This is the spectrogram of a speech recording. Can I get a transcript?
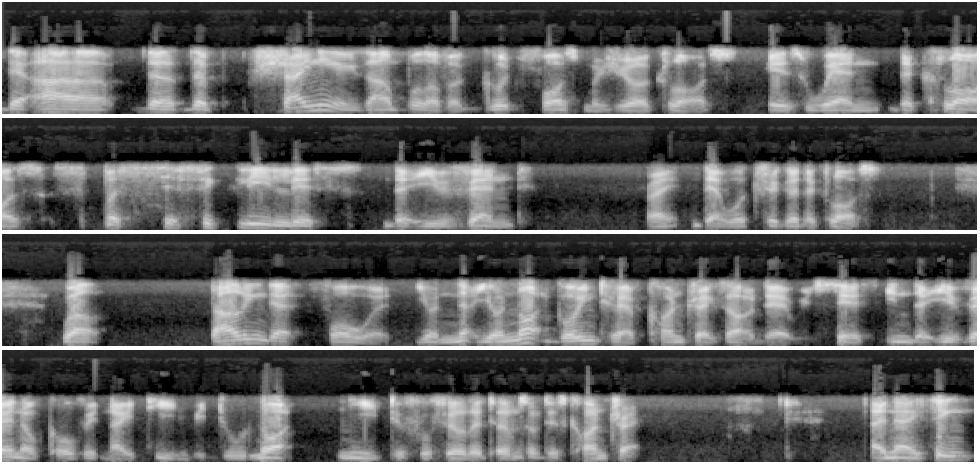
there are the the shining example of a good force majeure clause is when the clause specifically lists the event, right, that will trigger the clause. Well, dialing that forward, you're not, you're not going to have contracts out there which says in the event of COVID 19, we do not need to fulfill the terms of this contract. And I think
